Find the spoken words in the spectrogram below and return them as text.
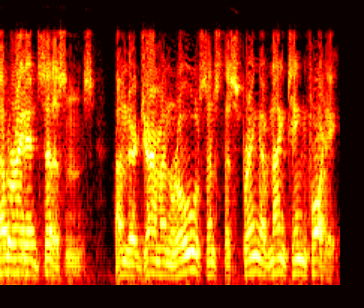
Liberated citizens under German rule since the spring of 1940.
